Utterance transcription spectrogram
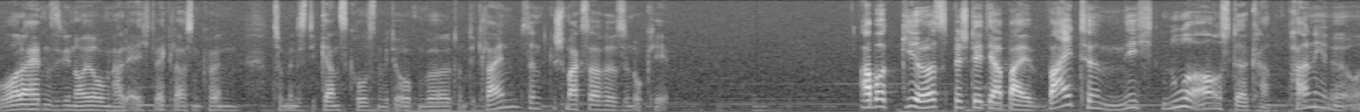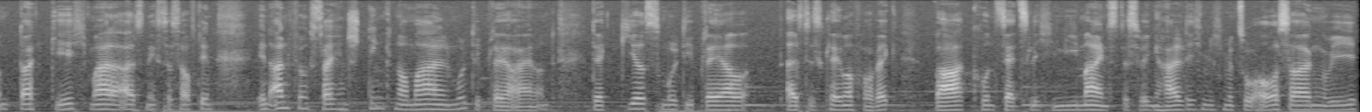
boah, da hätten sie die Neuerungen halt echt weglassen können. Zumindest die ganz großen wie die Open World und die kleinen sind Geschmackssache, sind okay. Aber Gears besteht ja bei weitem nicht nur aus der Kampagne. Und da gehe ich mal als nächstes auf den in Anführungszeichen stinknormalen Multiplayer ein. Und der Gears Multiplayer als Disclaimer vorweg war grundsätzlich nie meins. Deswegen halte ich mich mit so Aussagen wie,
